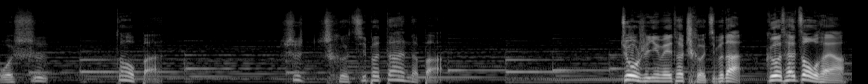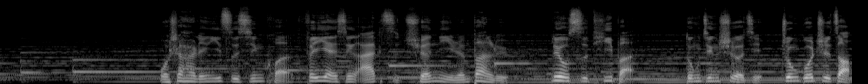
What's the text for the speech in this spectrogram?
我是盗版，是扯鸡巴蛋的吧？就是因为他扯鸡巴蛋，哥才揍他呀。我是二零一四新款飞燕型 X 全拟人伴侣。”六四 T 版，东京设计，中国制造，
